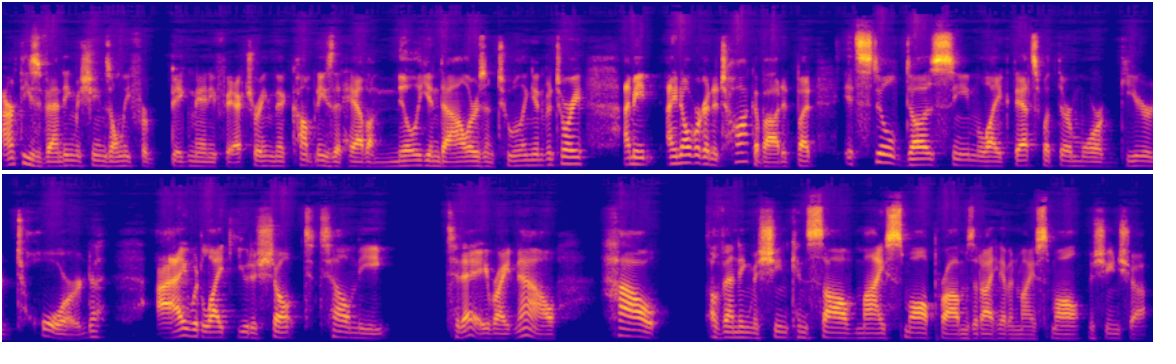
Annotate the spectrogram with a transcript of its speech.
aren't these vending machines only for big manufacturing, the companies that have a million dollars in tooling inventory? I mean, I know we're going to talk about it, but it still does seem like that's what they're more geared toward. I would like you to show, to tell me today, right now, how a vending machine can solve my small problems that I have in my small machine shop.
